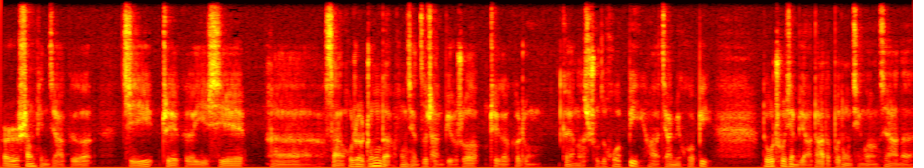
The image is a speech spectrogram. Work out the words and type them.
而商品价格及这个一些呃散户热衷的风险资产，比如说这个各种各样的数字货币啊、加密货币，都出现比较大的波动情况下呢，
